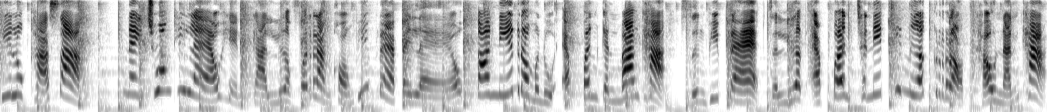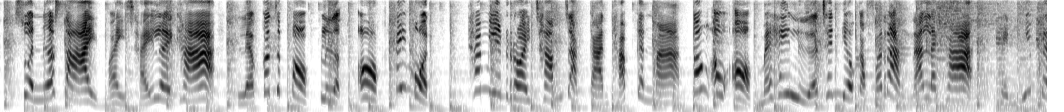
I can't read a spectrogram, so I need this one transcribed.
ที่ลูกค้าสั่ง ในช่วงที่แล้วเห็นการเลือกฝรั่งของพี่แปรไปแล้ว ตอนนี้เรามาดูแอปเปิลกันบ้างค่ะ ซึ่งพี่แปรจะเลือกแอปเปิลชนิดที่เนื้อกรอบเท่านั้นค่ะ ส่วนเนื้อทรายไม่ใช้เลยค่ะ แล้วก็จะปอกเปลือกออกให้หมด รอยช้ำจากการทับกันมา ต้องเอาออกไม่ให้เหลือเช่นเดียวกับฝรั่งนั่นแหละค่ะ เห็นพี่แพร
